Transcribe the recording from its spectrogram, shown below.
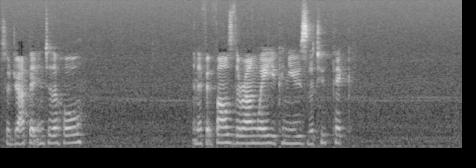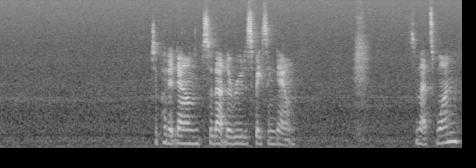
So drop it into the hole. And if it falls the wrong way, you can use the toothpick to put it down so that the root is facing down. So that's one.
